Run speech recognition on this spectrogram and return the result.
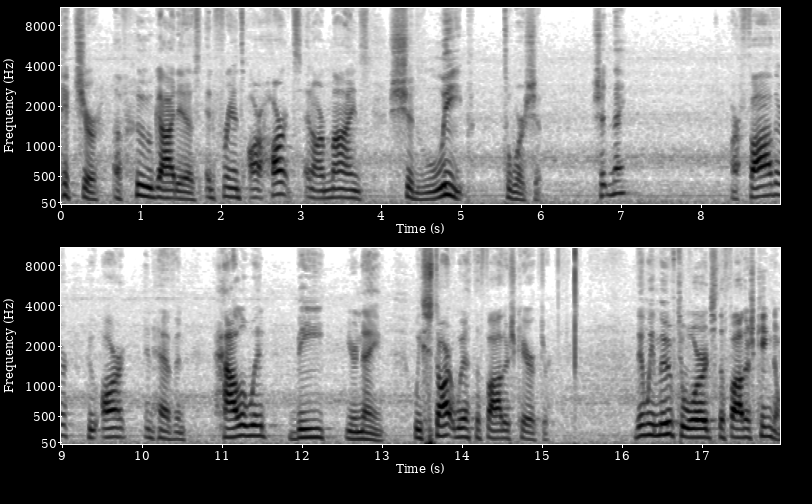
picture of who God is. And friends, our hearts and our minds should leap to worship, shouldn't they? Our Father who art in heaven, hallowed be your name. We start with the Father's character. Then we move towards the Father's kingdom.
